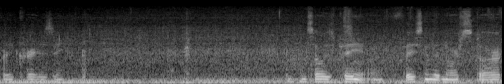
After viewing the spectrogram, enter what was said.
pretty crazy. It's always facing the North Star.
